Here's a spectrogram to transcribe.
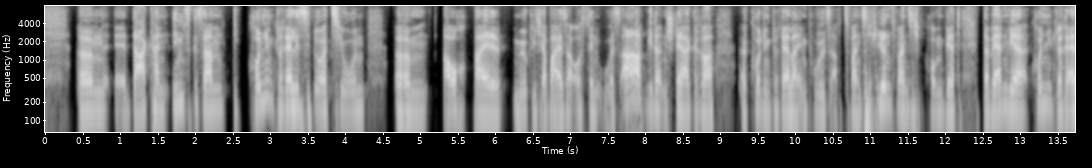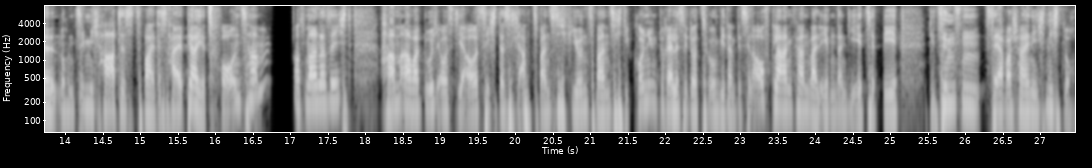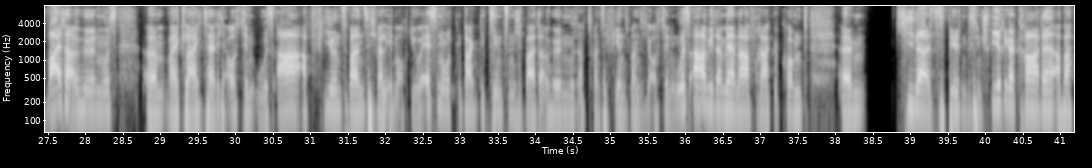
ähm, äh, da kann insgesamt die konjunkturelle Situation ähm, auch weil möglicherweise aus den USA wieder ein stärkerer äh, konjunktureller Impuls ab 2024 kommen wird. Da werden wir konjunkturell noch ein ziemlich hartes zweites Halbjahr jetzt vor uns haben aus meiner Sicht, haben aber durchaus die Aussicht, dass sich ab 2024 die konjunkturelle Situation wieder ein bisschen aufklaren kann, weil eben dann die EZB die Zinsen sehr wahrscheinlich nicht noch weiter erhöhen muss, ähm, weil gleichzeitig aus den USA ab 24, weil eben auch die US-Notenbank die Zinsen nicht weiter erhöhen muss, ab 2024 aus den USA wieder mehr Nachfrage kommt. Ähm, China ist das Bild ein bisschen schwieriger gerade, aber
